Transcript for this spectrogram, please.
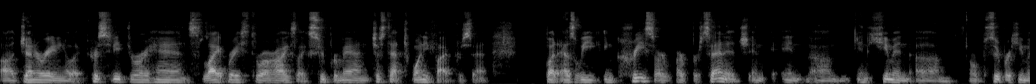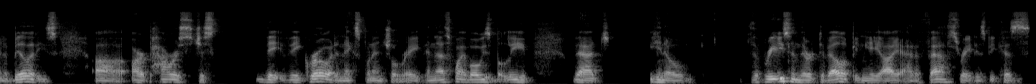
uh, generating electricity through our hands light rays through our eyes like superman just at 25 percent. But as we increase our, our percentage in in um, in human um, or superhuman abilities uh, our powers just they they grow at an exponential rate. And that's why i've always believed that you know the reason they're developing AI at a fast rate is because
